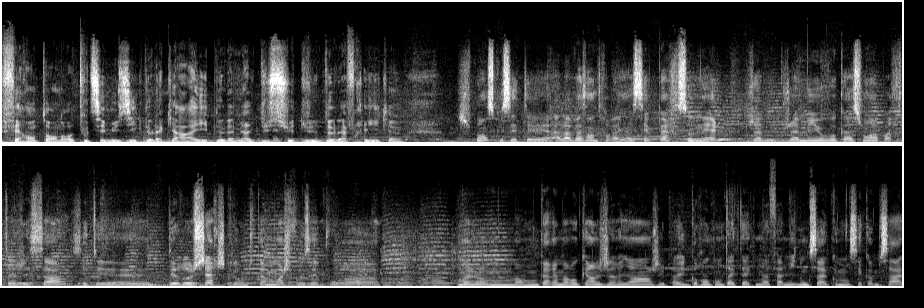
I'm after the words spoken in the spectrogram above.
faire entendre toutes ces musiques de la Caraïbe, de l'Amérique du Sud, de l'Afrique? Je pense que c'était à la base un travail assez personnel. J'avais jamais eu vocation à partager ça. C'était euh, des recherches que, en tout cas, moi, je faisais pour. euh, Moi, mon, mon père est marocain algérien. J'ai pas eu de grand contact avec ma famille, donc ça a commencé comme ça.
